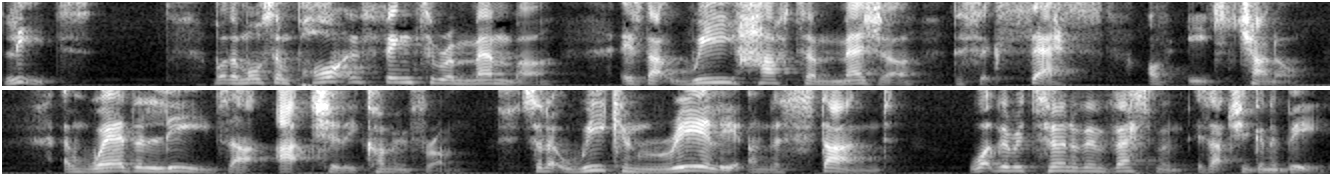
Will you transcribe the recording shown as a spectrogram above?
leads. But the most important thing to remember is that we have to measure the success of each channel and where the leads are actually coming from so that we can really understand what the return of investment is actually going to be.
